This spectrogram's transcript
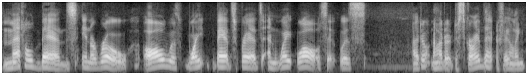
metal beds in a row, all with white bedspreads and white walls, it was, I don't know how to describe that feeling.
